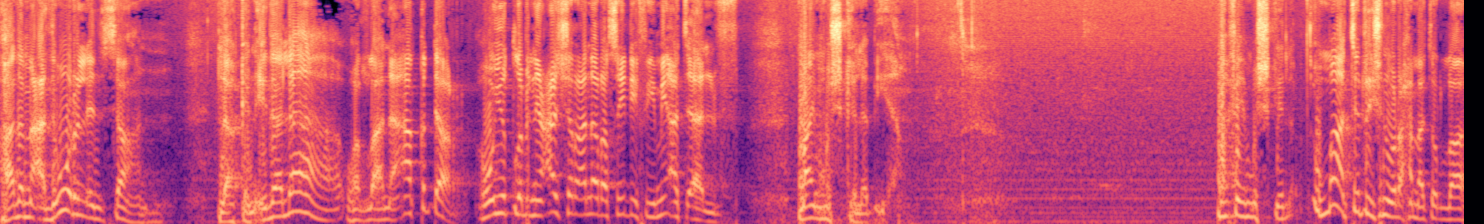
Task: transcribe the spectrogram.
هذا معذور الإنسان. لكن إذا لا والله أنا أقدر. هو يطلبني عشرة أنا رصيدي في مئة ألف. ما مشكلة بها ما في مشكلة. وما تدري شنو رحمة الله.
